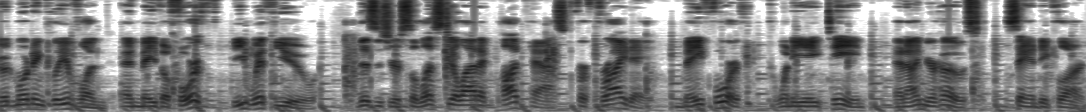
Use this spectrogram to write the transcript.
Good morning, Cleveland, and may the 4th be with you. This is your Celestial Attic podcast for Friday, May 4th, 2018, and I'm your host, Sandy Clark.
